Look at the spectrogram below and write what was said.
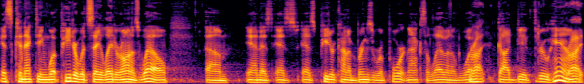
it's connecting what Peter would say later on as well. Um, and as, as, as Peter kind of brings a report in Acts 11 of what Right. God did through him. Right.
